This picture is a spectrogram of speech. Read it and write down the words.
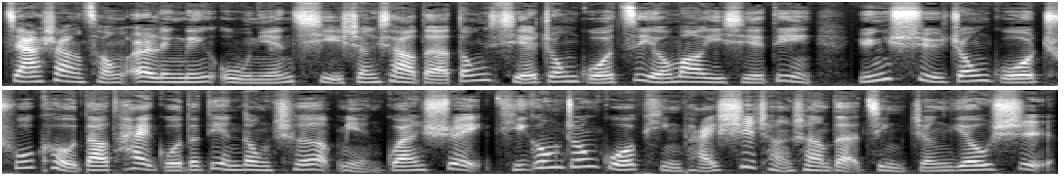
加上从二零零五年起生效的东协中国自由贸易协定，允许中国出口到泰国的电动车免关税，提供中国品牌市场上的竞争优势。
